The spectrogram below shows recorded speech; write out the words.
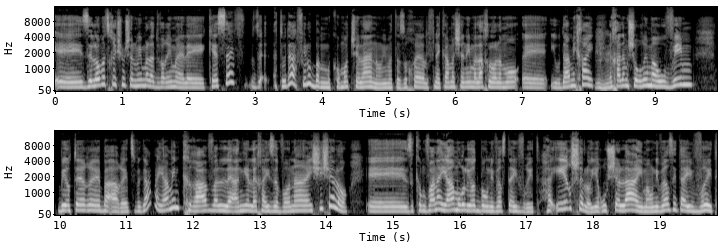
אה, זה לא מצחיק שמשלמים על הדברים האלה כסף. זה, אתה יודע, אפילו במקומות שלנו, אם אתה זוכר, לפני כמה שנים הלך לעולמו אה, יהודה עמיחי, אחד המשוררים האהובים ביותר אה, בארץ, וגם היה מין קרב על לאן ילך העיזבון האישי שלו. אה, זה כמובן היה אמור להיות באוניברסיטה העברית. העיר שלו, ירושלים, האוניברסיטה העברית,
